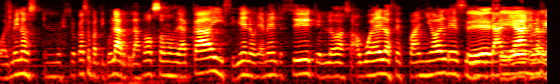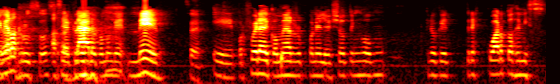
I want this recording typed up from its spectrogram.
o al menos en nuestro caso particular, las dos somos de acá y si bien obviamente sí, que los abuelos españoles Sí, y sí, italianos, no sé mierda, rusos. o sea, claro, como que me Sí. eh, por fuera de comer, ponele, yo tengo, creo que tres cuartos de mis,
